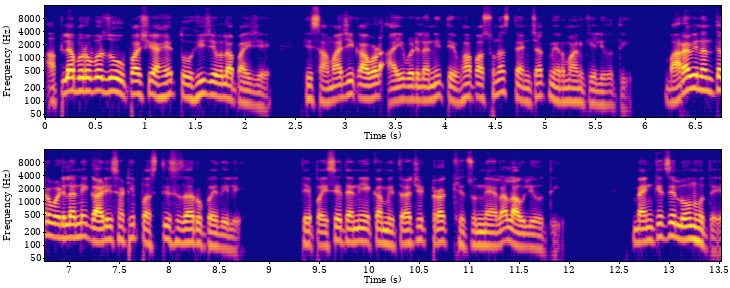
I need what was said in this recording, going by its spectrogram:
आपल्याबरोबर जो उपाशी आहे तोही जेवला पाहिजे ही सामाजिक आवड आईवडिलांनी तेव्हापासूनच त्यांच्यात निर्माण केली होती. बारावीनंतर वडिलांनी गाडीसाठी पस्तीस हजार रुपये दिले. ते पैसे त्यांनी एका मित्राची ट्रक खेचून न्यायला लावली होती. बँकेचे लोन होते.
